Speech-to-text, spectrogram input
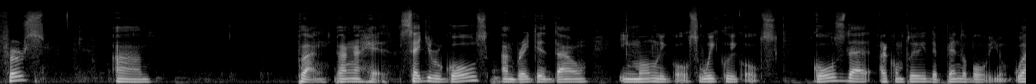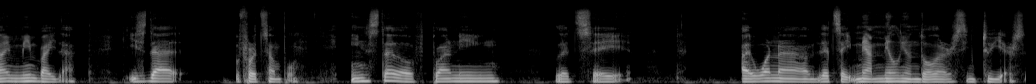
First, um, plan, plan ahead. Set your goals and break it down in monthly goals, weekly goals, goals that are completely dependable on you. What I mean by that is that, for example, instead of planning, let's say, I wanna, let's say, make a million dollars in two years.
